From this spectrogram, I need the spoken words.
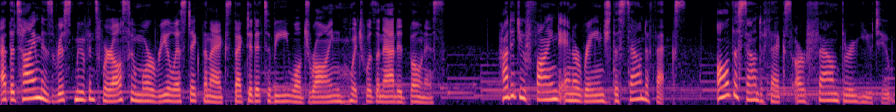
At the time, his wrist movements were also more realistic than I expected it to be while drawing, which was an added bonus. How did you find and arrange the sound effects? All the sound effects are found through YouTube.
